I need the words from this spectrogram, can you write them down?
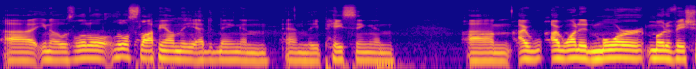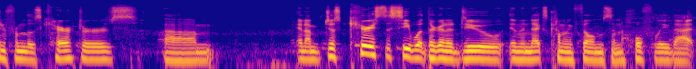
Uh, you know, it was a little a little sloppy on the editing and, and the pacing, and um, I, I wanted more motivation from those characters. Um, and I'm just curious to see what they're gonna do in the next coming films, and hopefully that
